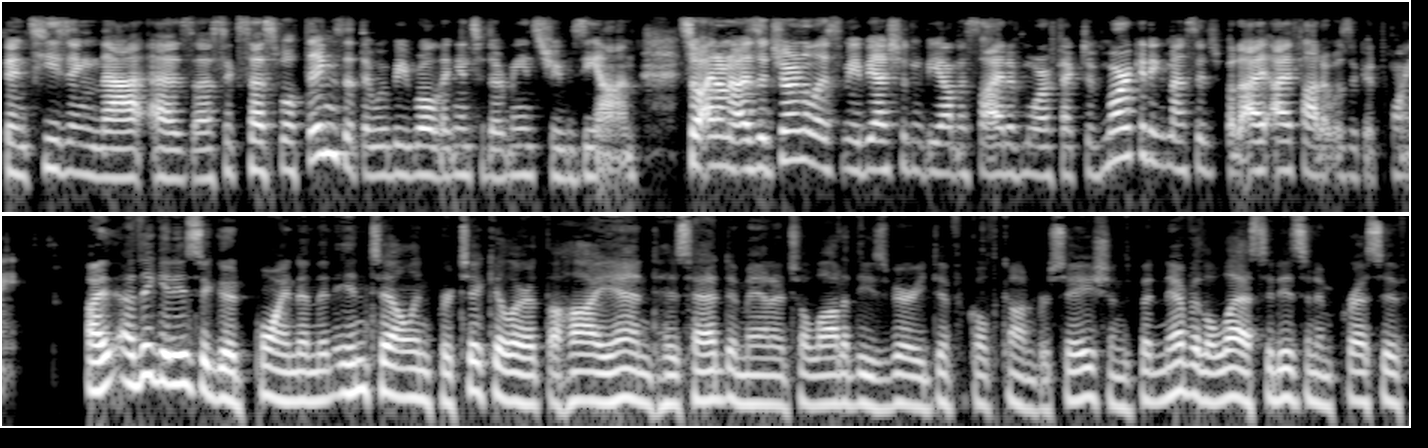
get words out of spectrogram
been teasing that as uh, successful things that they would be rolling into their mainstream Xeon. So I don't know. As a journalist, maybe I shouldn't be on the side of more effective marketing message, but I, I thought it was a good point. I, I, think it is a good point, and that Intel, in particular, at the high end, has had to manage a lot of these very difficult conversations. But nevertheless, it is an impressive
